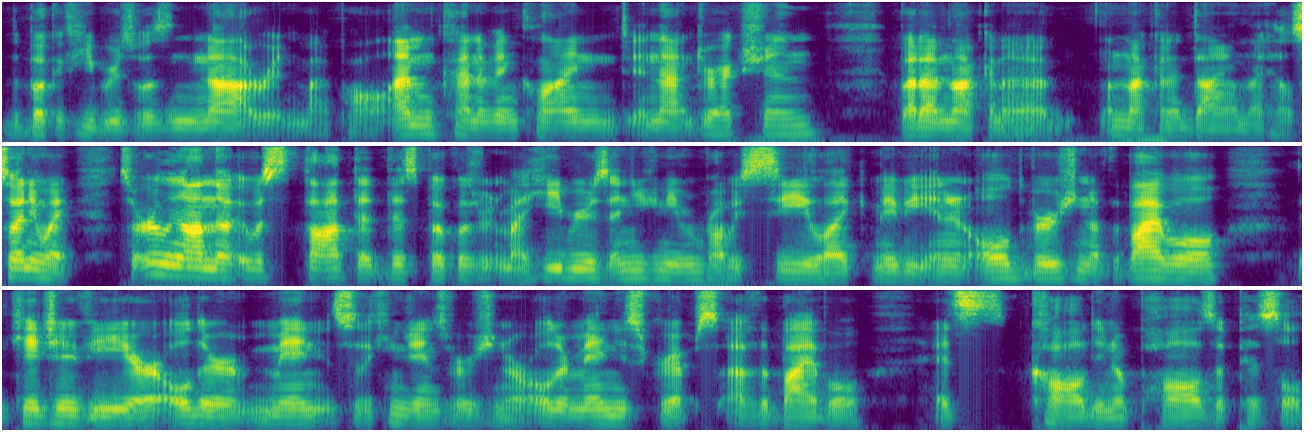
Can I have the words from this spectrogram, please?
the book of Hebrews was not written by Paul. I'm kind of inclined in that direction, but I'm not gonna I'm not gonna die on that hill. So anyway, so early on though, it was thought that this book was written by Hebrews, and you can even probably see like maybe in an old version of the Bible, the KJV or older man, so the King James version or older manuscripts of the Bible, it's called you know Paul's epistle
